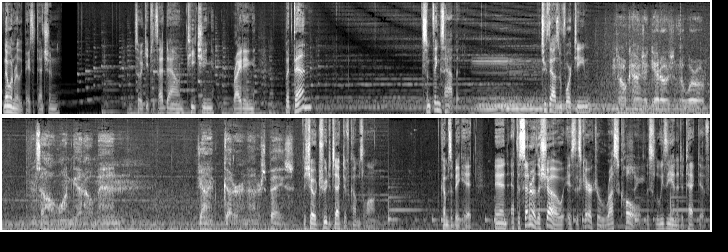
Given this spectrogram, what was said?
no one really pays attention. So he keeps his head down, teaching, writing. But then, some things happen. 2014, There's all kinds of ghettos in the world. It's all one ghetto, man. Giant gutter in outer space. The show True Detective comes along. Comes a big hit. And at the center of the show is this character, Rust Cohle, this Louisiana detective,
